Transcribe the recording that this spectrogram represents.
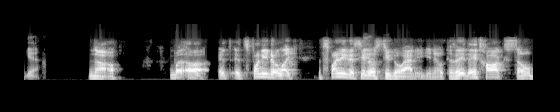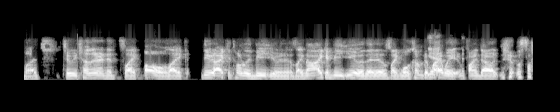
Yeah, No. But uh it's it's funny to like it's funny to see Yeah. those two go at it, you know, because they, they talk so much to each other and it's like, oh, like, dude, I can totally beat you. And it was like, no, I can beat you. And then it was like, well, come to my weight and find out. It was like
